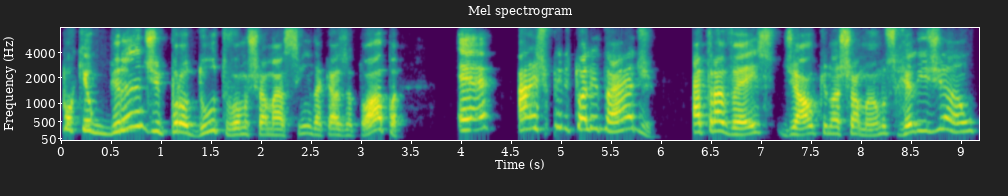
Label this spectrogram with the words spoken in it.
porque o grande produto, vamos chamar assim, da casa atual é a espiritualidade, através de algo que nós chamamos religião.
